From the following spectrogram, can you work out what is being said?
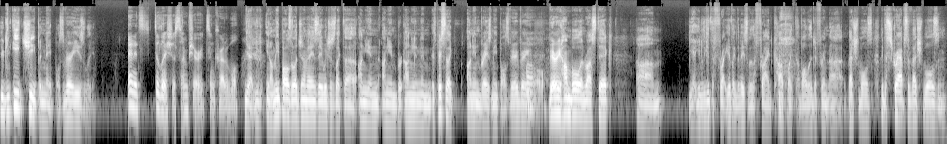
You can eat cheap in Naples very easily. And it's delicious. I'm sure it's incredible. Yeah, you, you know meatballs alla genovese, which is like the onion, onion, br- onion, and it's basically like onion braised meatballs. Very, very, Oh. very humble and rustic. Um, yeah, you get the fry, you get like the basically the fried cup, like of all the different uh, vegetables, like the scraps of vegetables, and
